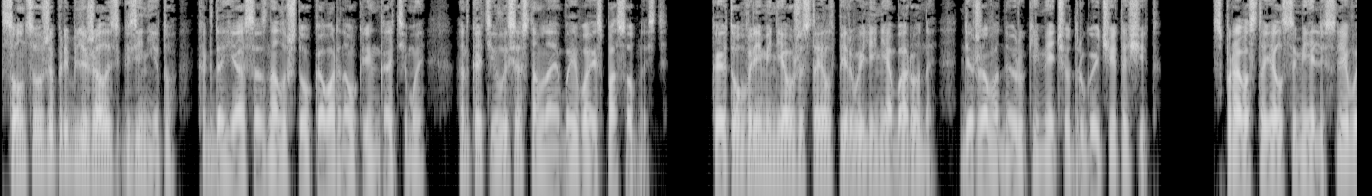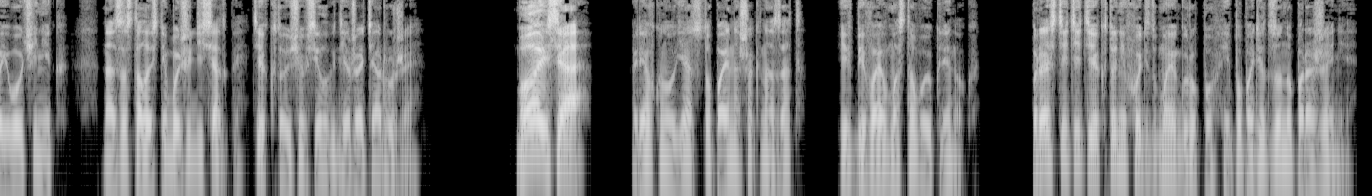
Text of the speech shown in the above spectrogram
Солнце уже приближалось к зениту, когда я осознал, что у коварного клинка тьмы откатилась основная боевая способность. К этому времени я уже стоял в первой линии обороны, держа в одной руке меч, а в другой чей-то щит. Справа стоял Самиэль, слева его ученик. Нас осталось не больше десятка, тех, кто еще в силах держать оружие. «Бойся!» Рявкнул я, отступая на шаг назад, и вбиваю в мостовую клинок. Простите те, кто не входит в мою группу и попадет в зону поражения.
